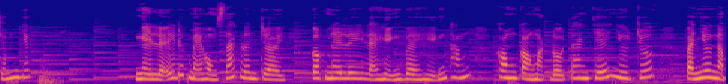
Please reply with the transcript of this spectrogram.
chấm dứt. Ngày lễ đức mẹ hồn sát lên trời, corneli lại hiện về hiển thắng, không còn mặc đồ tang chế như trước và như ngập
